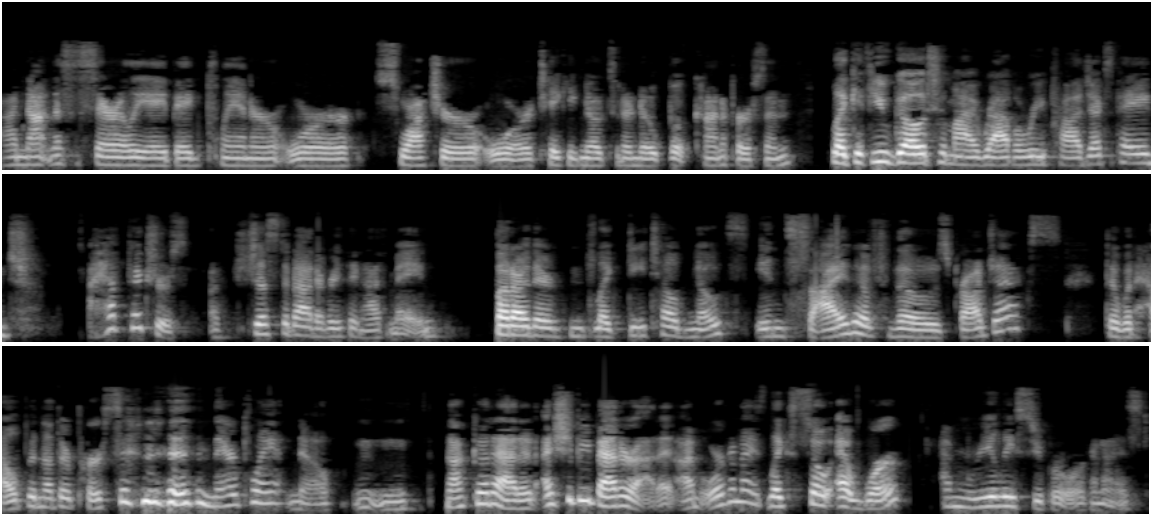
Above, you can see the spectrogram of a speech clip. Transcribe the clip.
I'm not necessarily a big planner or swatcher or taking notes in a notebook kind of person. Like if you go to my Ravelry projects page, I have pictures of just about everything I've made. But are there like detailed notes inside of those projects that would help another person in their plant? No, mm-mm, not good at it. I should be better at it. I'm organized. Like, so at work, I'm really super organized.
